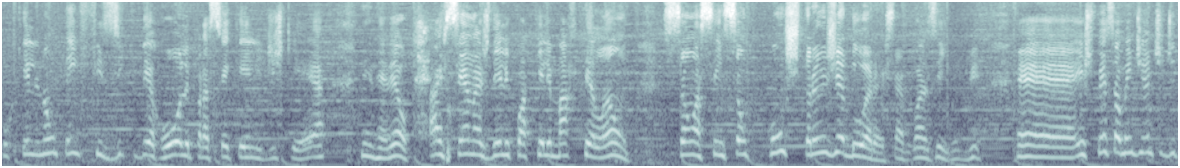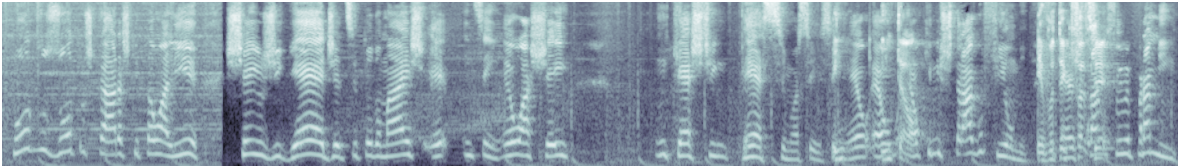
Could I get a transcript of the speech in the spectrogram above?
porque ele não tem physique de role para ser quem ele diz que é, entendeu? As cenas dele com aquele martelão são assim, são constrangedoras, sabe? Assim, é, especialmente diante de todos os outros caras que estão ali, cheios de gadgets e tudo mais. E, enfim, eu achei um casting péssimo, assim. assim é, é, então, o, é, o, que me estraga o filme. Eu vou ter é, que fazer. o filme para mim.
